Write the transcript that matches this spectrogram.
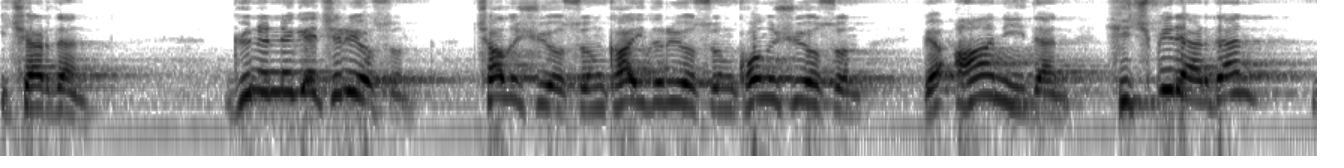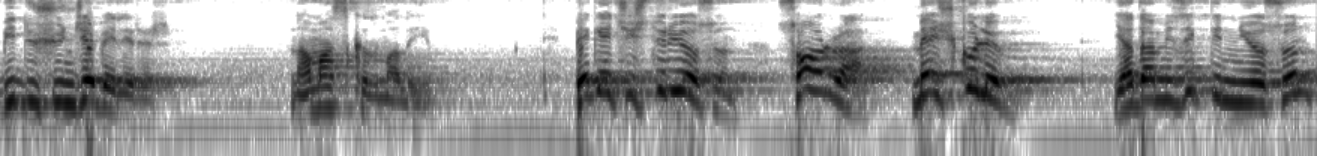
içeriden. Gününü geçiriyorsun, çalışıyorsun, kaydırıyorsun, konuşuyorsun ve aniden hiçbir yerden bir düşünce belirir. Namaz kılmalıyım. Ve geçiştiriyorsun. Sonra meşgulüm ya da müzik dinliyorsun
